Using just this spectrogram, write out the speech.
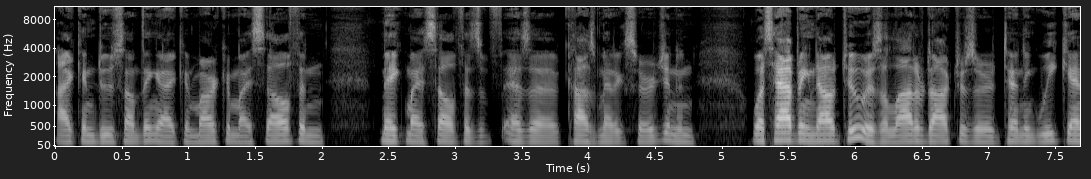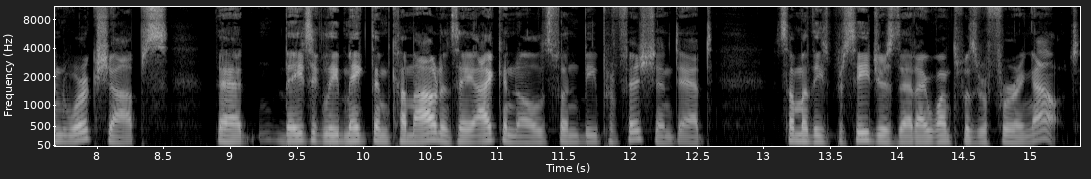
I can do something. I can market myself and make myself as a, as a cosmetic surgeon. And what's happening now too is a lot of doctors are attending weekend workshops that basically make them come out and say, I can all of a sudden be proficient at some of these procedures that I once was referring out.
